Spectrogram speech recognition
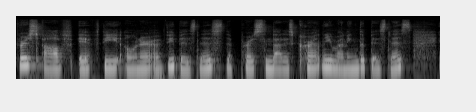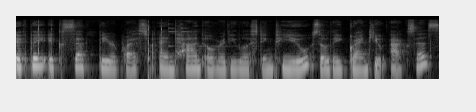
First off, if the owner of the business, the person that is currently running the business, if they accept the request and hand over the listing to you, so they grant you access,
